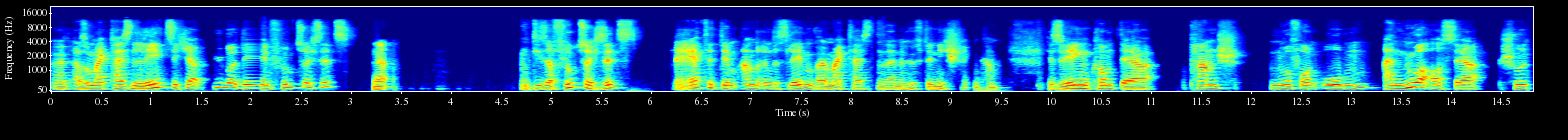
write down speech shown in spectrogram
äh, also Mike Tyson lehnt sich ja über den Flugzeugsitz. Ja. Und dieser Flugzeugsitz rettet dem anderen das Leben, weil Mike Tyson seine Hüfte nicht strecken kann. Deswegen kommt der Punch nur von oben, äh, nur aus der Schulter.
